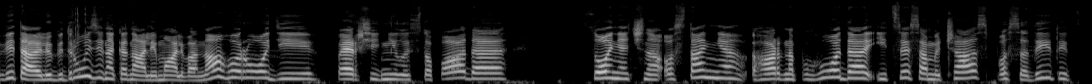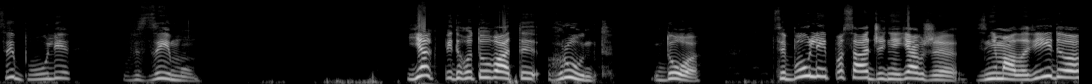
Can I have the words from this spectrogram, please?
Вітаю, любі друзі, на каналі Мальва на городі. Перші дні листопада. Сонячна, остання гарна погода, і це саме час посадити цибулі в зиму. Як підготувати ґрунт до цибулі посадження, я вже знімала відео.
